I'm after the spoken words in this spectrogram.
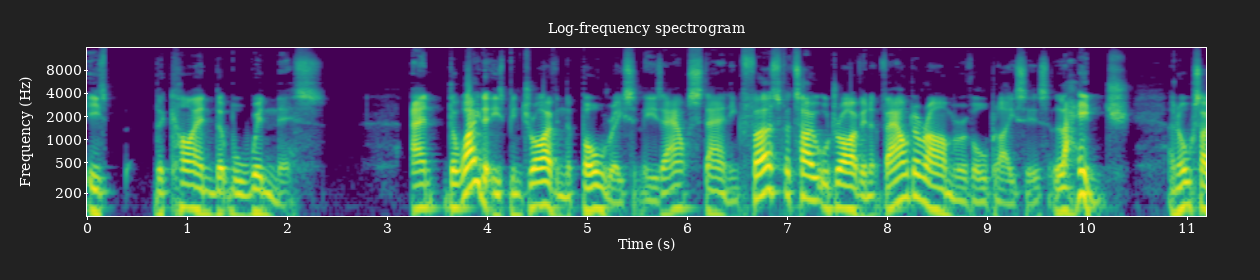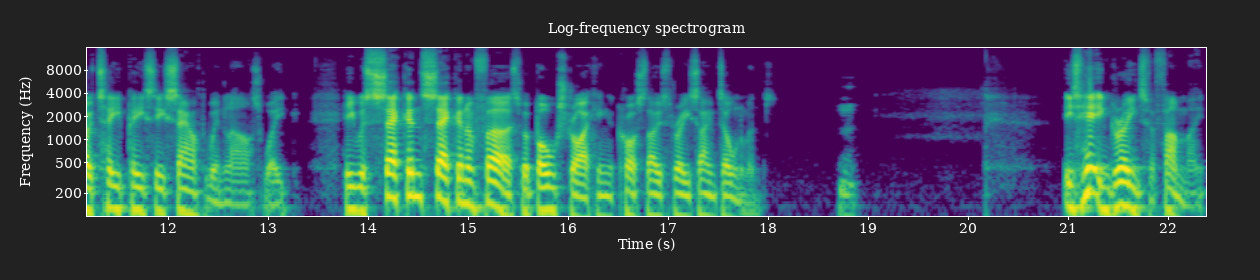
is the kind that will win this. And the way that he's been driving the ball recently is outstanding. First for total driving at Valderrama, of all places, Lahinch, and also TPC Southwind last week. He was second, second, and first for ball striking across those three same tournaments. Hmm. He's hitting greens for fun, mate.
